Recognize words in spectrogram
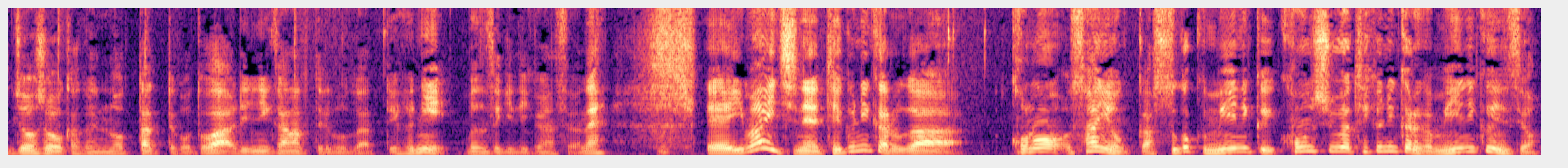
上昇角に乗ったってことは理にかなってることだっていうふうに分析できますよね。えー、いまいちね、テクニカルが、この3、4日すごく見えにくい。今週はテクニカルが見えにくいんですよ。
